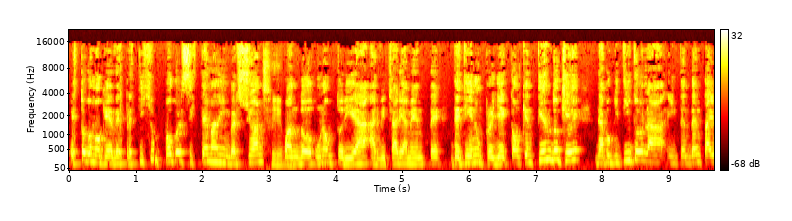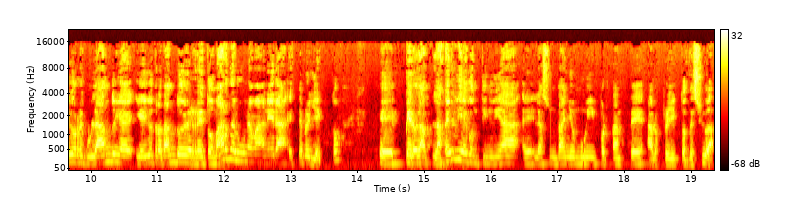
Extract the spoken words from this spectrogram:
esto como que desprestigia un poco el sistema de inversión cuando una autoridad arbitrariamente detiene un proyecto, aunque entiendo que de a poquitito la intendente ha ido regulando y ha, ido tratando de retomar de alguna manera este proyecto. Eh, pero la, la, pérdida de continuidad le hace un daño muy importante a los proyectos de ciudad.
